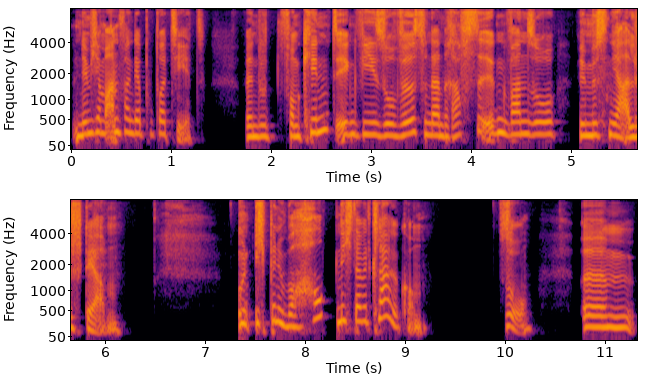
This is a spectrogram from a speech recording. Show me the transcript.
Nämlich am Anfang der Pubertät. Wenn du vom Kind irgendwie so wirst und dann raffst du irgendwann so, wir müssen ja alle sterben. Und ich bin überhaupt nicht damit klargekommen. So. Ähm,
